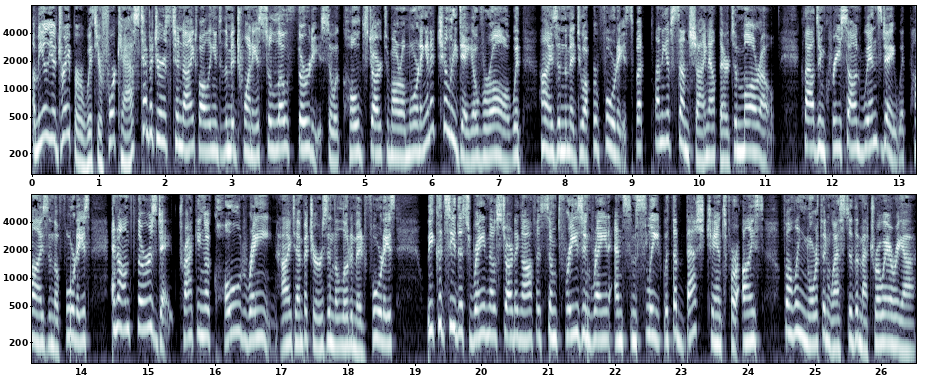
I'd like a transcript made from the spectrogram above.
Amelia Draper with your forecast. Temperatures tonight falling into the mid 20s to low 30s, so a cold start tomorrow morning and a chilly day overall with highs in the mid to upper 40s, but plenty of sunshine out there tomorrow. Clouds increase on Wednesday with highs in the 40s, and on Thursday, tracking a cold rain, high temperatures in the low to mid 40s. We could see this rain, though, starting off as some freezing rain and some sleet, with the best chance for ice falling north and west of the metro area.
